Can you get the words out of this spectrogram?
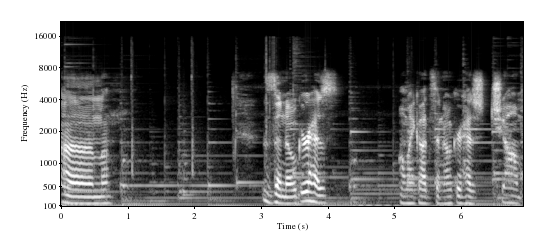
Um, Zinogre has... Oh my god, Zinogre has Jump.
